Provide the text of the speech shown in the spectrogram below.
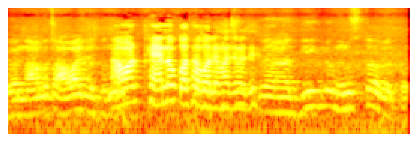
এবার না হলে তো আওয়াজ হতো না। আমার ফ্যানও কথা বলে মাঝে মাঝে। এগুলো মুছতে হবে তো।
